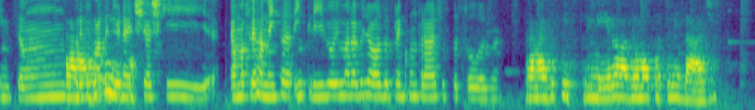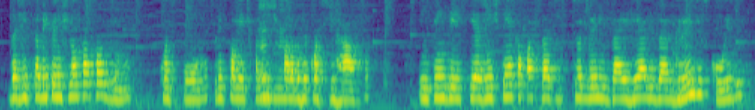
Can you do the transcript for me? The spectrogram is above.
Então, pra por esse lado, a internet isso. acho que é uma ferramenta incrível e maravilhosa para encontrar essas pessoas, né? Para mais do que isso, primeiro ela deu uma oportunidade da gente saber que a gente não está sozinho, quanto povo, principalmente quando uhum. a gente uhum. fala do recorte de raça, entender que a gente tem a capacidade de se organizar e realizar grandes coisas,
